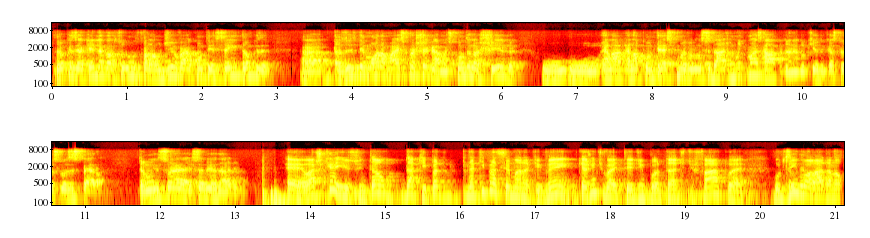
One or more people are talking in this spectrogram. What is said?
Então, quer dizer, aquele negócio, todo mundo falar um dia vai acontecer, então, quer dizer, uh, às vezes demora mais para chegar, mas quando ela chega, o, o, ela, ela acontece com uma velocidade muito mais rápida né, do, que, do que as pessoas esperam. Então, isso é, isso é verdade. É, eu acho que é isso. Então, daqui para daqui a semana que vem, o que a gente vai ter de importante, de fato, é o desenrolar da. No...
